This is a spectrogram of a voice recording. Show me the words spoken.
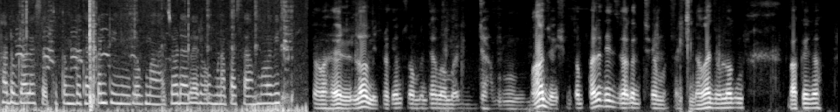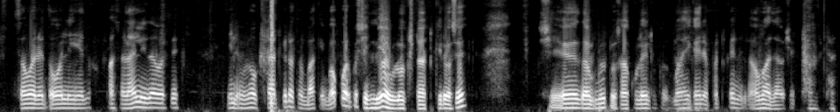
ખાડો ગાળે છે તો તમે બધા કન્ટિન્યુ બ્લોગમાં જોડાયેલા રહો. હમણાં પાછા મળવી. તો હેલો મિત્રો, કેમ છો? મજામાં? મજામાં જોઈશું. તો ફરીથી સ્વાગત છે નવા જ વ્લોગમાં બાકી તો સવારે તો ઓલી એ પાછળ આવી જવા છે. એને વ્લોગ સ્ટાર્ટ કર્યો તો બાકી બપોર પછી મેં વ્લોગ સ્ટાર્ટ કર્યો છે. છે બ્લૂટૂથ આખું લઈ લો પણ માહી કરીને પટકાઈને અવાજ આવશે. ઠાક ઠાણ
